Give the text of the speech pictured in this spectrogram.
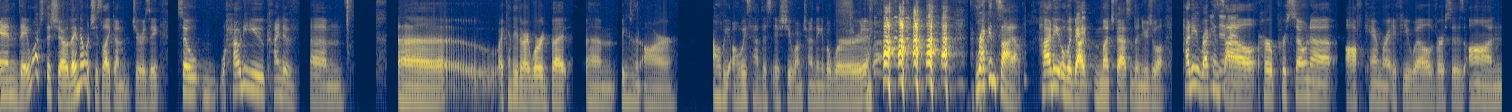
and they watch the show they know what she's like on Jersey so how do you kind of um uh I can't think of the right word, but um begins with an R. Oh, we always have this issue. where I'm trying to think of a word. reconcile. How do you? Oh my god, much faster than usual. How do you reconcile her persona off camera, if you will, versus on,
